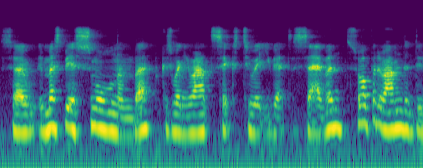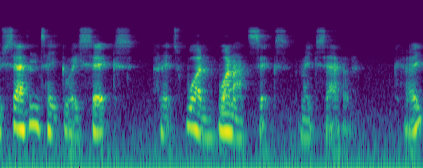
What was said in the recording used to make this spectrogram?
So it must be a small number because when you add 6 to it you get to 7. Swap it around and do 7, take away 6 and it's 1. 1 add 6 makes 7. Okay.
